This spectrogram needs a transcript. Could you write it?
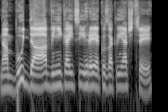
nám buď dá vynikající hry jako Zaklínač 3,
